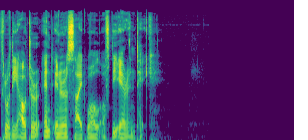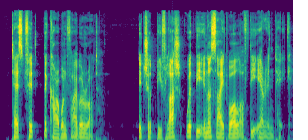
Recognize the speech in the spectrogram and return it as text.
through the outer and inner sidewall of the air intake. Test fit the carbon fiber rod. It should be flush with the inner sidewall of the air intake.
